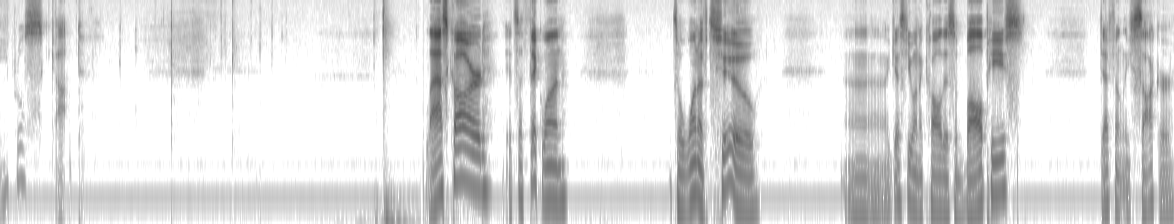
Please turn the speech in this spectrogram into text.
April Scott. Last card. It's a thick one. It's a one of two. Uh, I guess you want to call this a ball piece. Definitely soccer.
